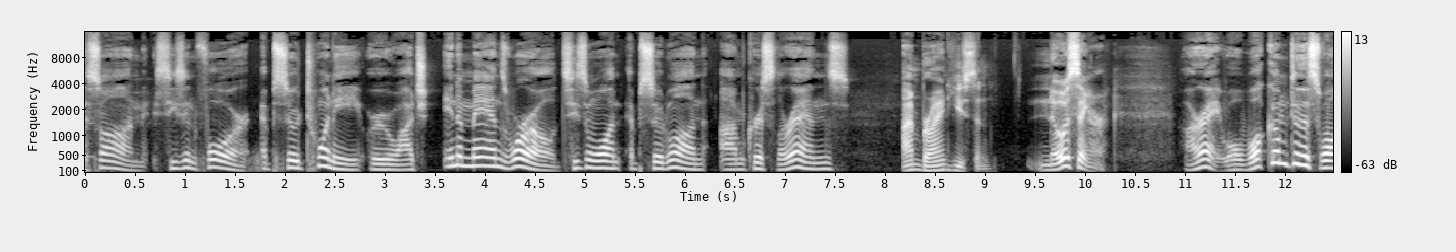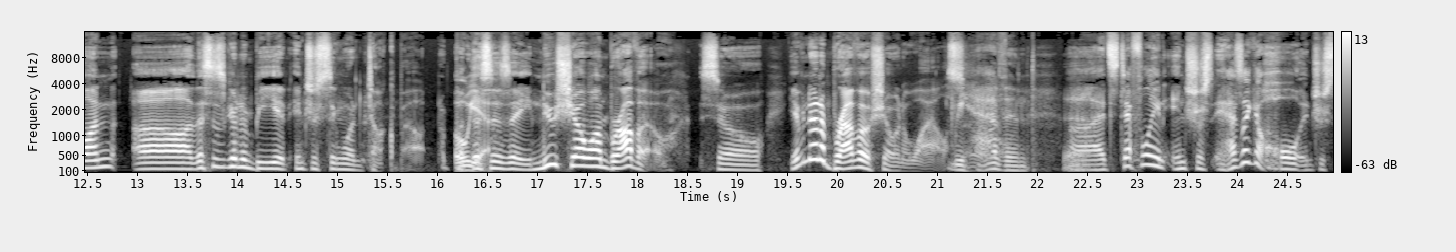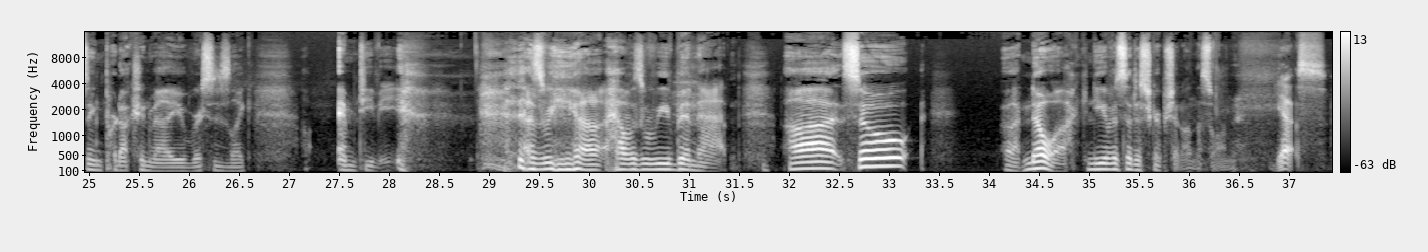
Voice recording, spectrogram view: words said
This On, Season 4, Episode 20, where we watch In a Man's World, Season 1, Episode 1. I'm Chris Lorenz. I'm Brian Houston. Noah Singer. All right, well, welcome to this one. Uh, this is going to be an interesting one to talk about. But Oh, This is a new show on Bravo. So, you haven't done a Bravo show in a while. We haven't. Uh, it's definitely an interest. It has like a whole interesting production value versus like MTV, as we uh, how as we've been at. Uh, so uh, Noah, can you give us a description on this one? Yes.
